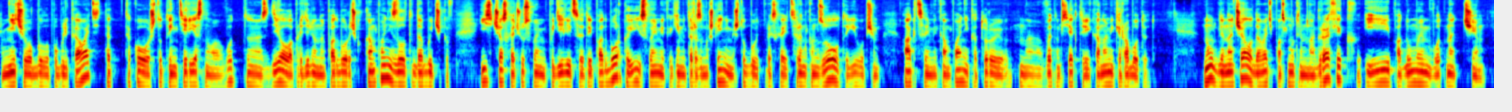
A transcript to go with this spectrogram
нечего было публиковать. Так, такого что-то интересного. Вот э, сделал определенную подборочку компаний золотодобытчиков. И сейчас хочу с вами поделиться этой подборкой и своими какими-то размышлениями, что будет происходить с рынком золота и, в общем, акциями компаний, которые в этом секторе экономики работают. Ну, для начала давайте посмотрим на график и подумаем вот над чем –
